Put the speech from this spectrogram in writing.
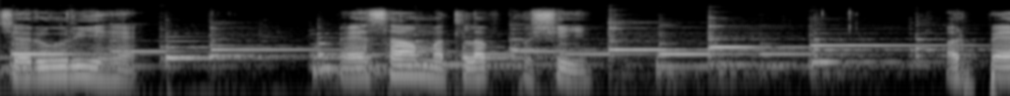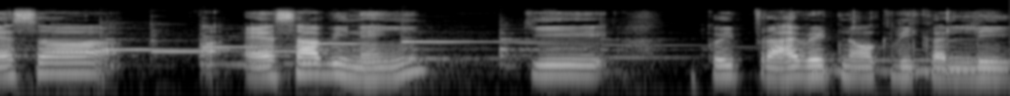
ज़रूरी है। पैसा मतलब खुशी। और पैसा ऐसा भी नहीं कि कोई प्राइवेट नौकरी कर ली।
